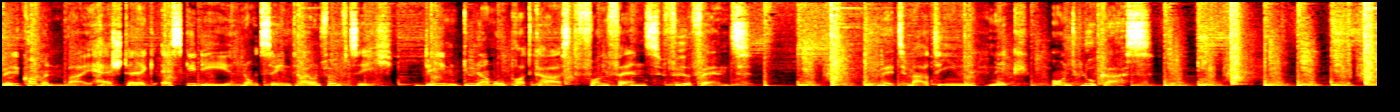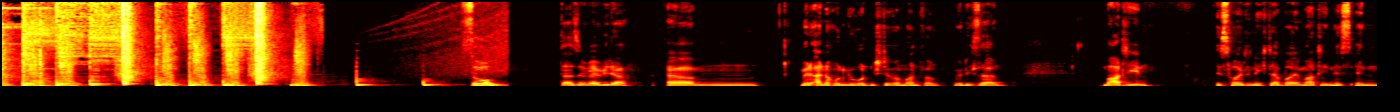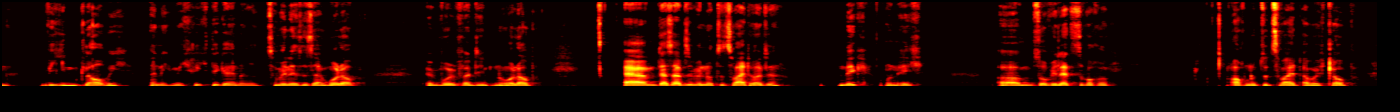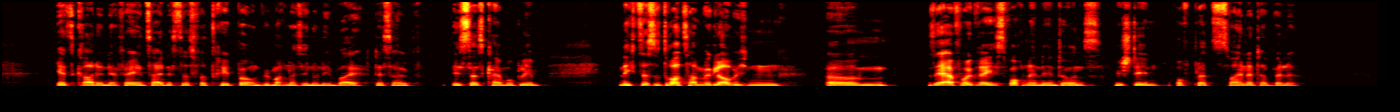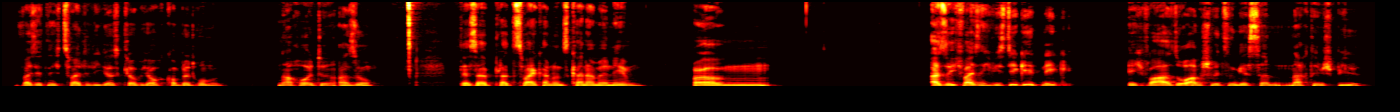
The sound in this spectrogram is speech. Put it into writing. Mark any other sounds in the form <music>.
Willkommen bei Hashtag SGD1953, dem Dynamo-Podcast von Fans für Fans. Mit Martin, Nick und Lukas. So, da sind wir wieder. Ähm, mit einer ungewohnten Stimme am Anfang, würde ich sagen. Martin ist heute nicht dabei. Martin ist in Wien, glaube ich, wenn ich mich richtig erinnere. Zumindest ist er im Urlaub, im wohlverdienten Urlaub. Ähm, deshalb sind wir nur zu zweit heute, Nick und ich. Ähm, so wie letzte Woche. Auch nur zu zweit, aber ich glaube, jetzt gerade in der Ferienzeit ist das vertretbar und wir machen das ja nur nebenbei. Deshalb ist das kein Problem. Nichtsdestotrotz haben wir, glaube ich, ein ähm, sehr erfolgreiches Wochenende hinter uns. Wir stehen auf Platz zwei in der Tabelle. Ich weiß jetzt nicht, zweite Liga ist, glaube ich, auch komplett rum nach heute. Also deshalb Platz zwei kann uns keiner mehr nehmen. Ähm, also ich weiß nicht, wie es dir geht, Nick. Ich war so am Schwitzen gestern nach dem Spiel.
